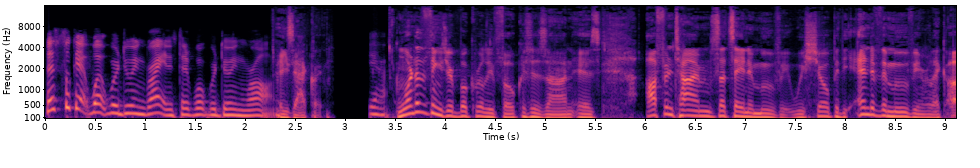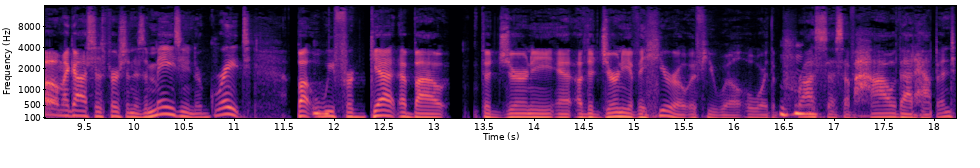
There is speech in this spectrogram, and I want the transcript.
let's look at what we're doing right instead of what we're doing wrong. Exactly. Yeah. One of the things your book really focuses on is oftentimes, let's say in a movie, we show up at the end of the movie and we're like, oh my gosh, this person is amazing, they're great, but mm-hmm. we forget about the journey uh, the journey of the hero if you will or the mm-hmm. process of how that happened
